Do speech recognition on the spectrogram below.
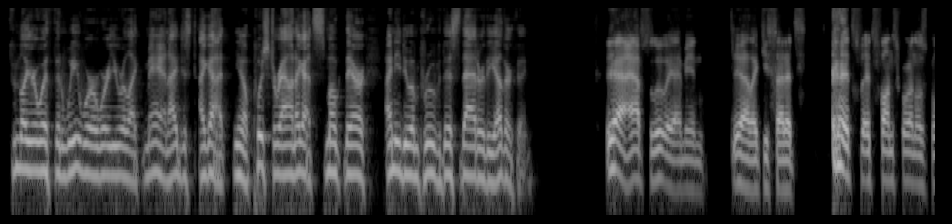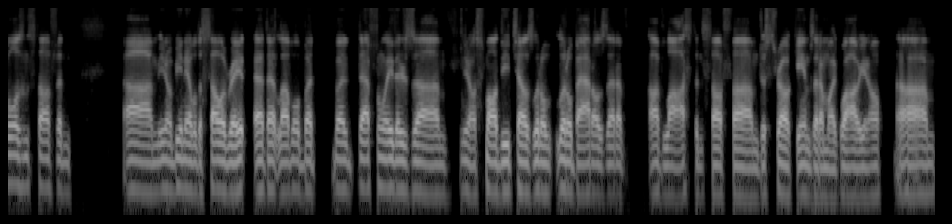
familiar with than we were where you were like, man, I just, I got, you know, pushed around. I got smoked there. I need to improve this, that, or the other thing. Yeah, absolutely. I mean, yeah, like you said, it's, it's, it's fun scoring those goals and stuff. And, um, you know, being able to celebrate at that level, but, but definitely there's, um, you know, small details, little, little battles that I've, I've lost and stuff, um, just throughout games that I'm like, wow, you know, um,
